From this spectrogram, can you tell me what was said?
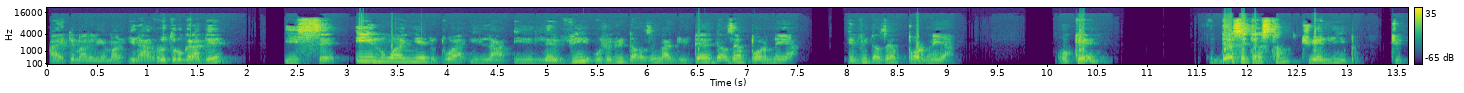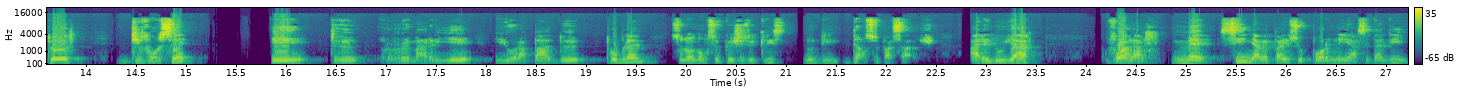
a été marié légalement, il a rétrogradé, il s'est éloigné de toi, il, a, il vit aujourd'hui dans un adultère, dans un pornéa. Il vit dans un pornéa. OK? Dès cet instant, tu es libre. Tu peux divorcer et te remarier. Il n'y aura pas de problème, selon donc ce que Jésus-Christ nous dit dans ce passage. Alléluia. Voilà. Mais s'il n'y avait pas eu ce pornéa, c'est-à-dire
